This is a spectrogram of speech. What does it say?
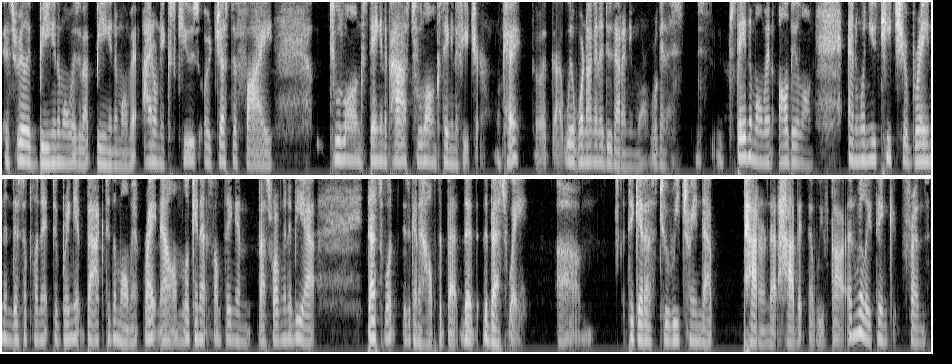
It's really being in the moment is about being in a moment. I don't excuse or justify too long staying in the past, too long staying in the future. Okay. We're not going to do that anymore. We're going to stay in the moment all day long. And when you teach your brain and discipline it to bring it back to the moment, right now I'm looking at something and that's where I'm going to be at. That's what is going to help the, be- the, the best way, um, to get us to retrain that pattern, that habit that we've got. And really think, friends,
